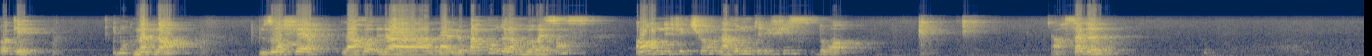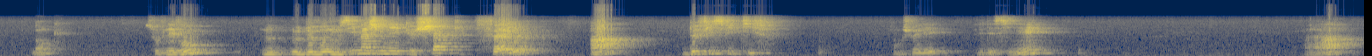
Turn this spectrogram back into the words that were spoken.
Ok. Donc maintenant, nous allons faire le parcours de l'arborescence en effectuant la remontée du fils droit. Alors ça donne. Donc, souvenez-vous, nous devons nous imaginer que chaque feuille a deux fils fictifs. Donc je vais les, les dessiner. Voilà.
